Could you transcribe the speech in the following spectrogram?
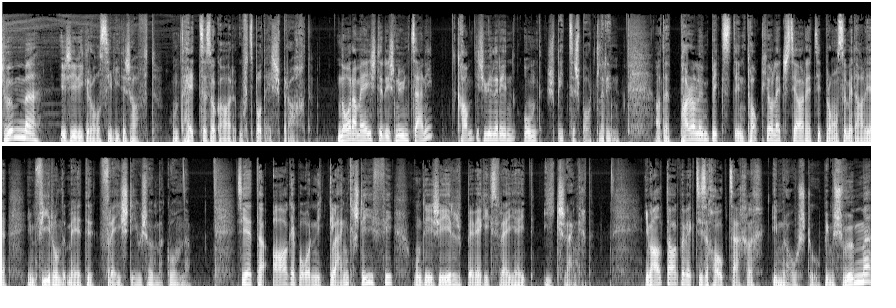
Schwimmen ist ihre grosse Leidenschaft und hat sie sogar auf das Podest gebracht. Nora Meister ist 19, Kanti-Schülerin und Spitzensportlerin. An den Paralympics in Tokio letztes Jahr hat sie Bronzemedaille im 400 Meter Freistilschwimmen gewonnen. Sie hat eine angeborene Gelenkstiefe und ist ihrer Bewegungsfreiheit eingeschränkt. Im Alltag bewegt sie sich hauptsächlich im Rollstuhl. Beim Schwimmen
